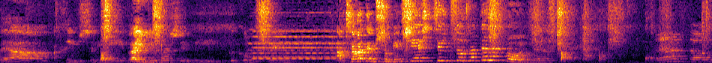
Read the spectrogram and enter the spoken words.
והאחים שלי והאימא שלי וכל זה. עכשיו אתם שומעים שיש צלצול בטלפון. ערב טוב.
